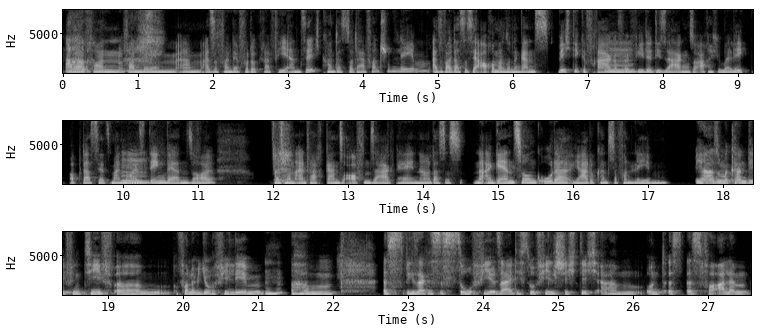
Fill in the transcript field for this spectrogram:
Aber von, von dem, ähm, also von der Fotografie an sich, konntest du davon schon leben? Also, weil das ist ja auch immer so eine ganz wichtige Frage für Mhm. viele, die sagen so, ach, ich überlege, ob das jetzt mein Mhm. neues Ding werden soll. Dass man einfach ganz offen sagt, hey, ne, das ist eine Ergänzung oder ja, du kannst davon leben. Ja, also man kann definitiv ähm, von der Videografie leben. Mhm. Ähm, es, wie gesagt, es ist so vielseitig, so vielschichtig ähm, und es ist vor allem,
